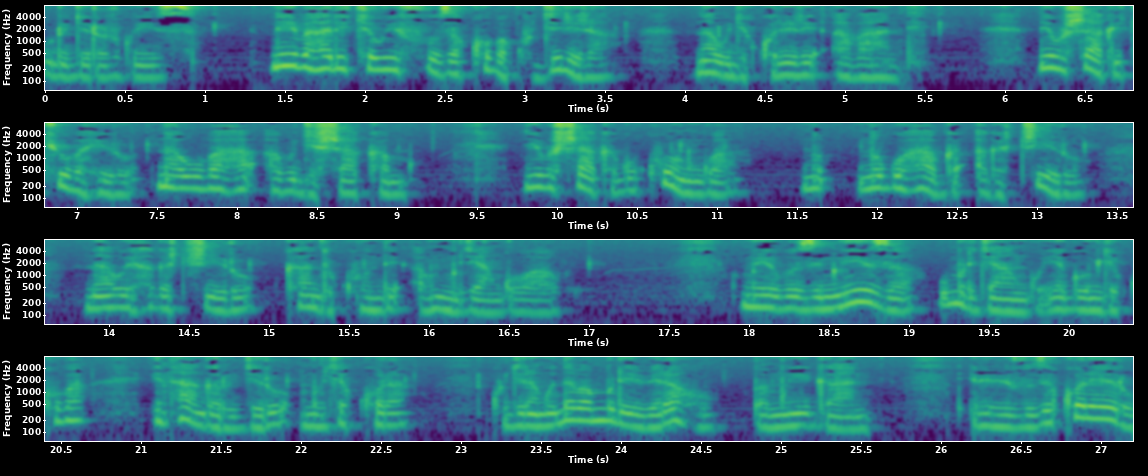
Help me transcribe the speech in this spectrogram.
urugero rwiza. Niba hari icyo wifuza ko bakugirira nawe ugikorere abandi. Niba ushaka icyubahiro nawe ubaha abo ugishakamo niba ushaka gukundwa no guhabwa agaciro nawe ha agaciro kandi ukunde ab'umuryango wawe. Umuyobozi mwiza w'umuryango yagombye kuba intangarugero mu byo akora kugira ngo n'abamureberaho bamwigane. Ibi bivuze ko rero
